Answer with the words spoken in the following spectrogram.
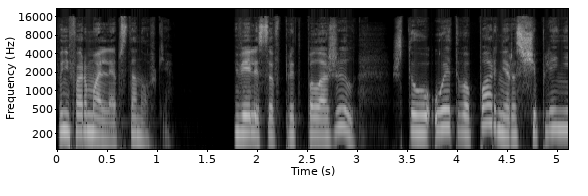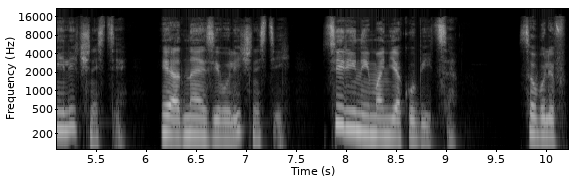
в неформальной обстановке. Велесов предположил, что у этого парня расщепление личности, и одна из его личностей — серийный маньяк-убийца. Соболев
